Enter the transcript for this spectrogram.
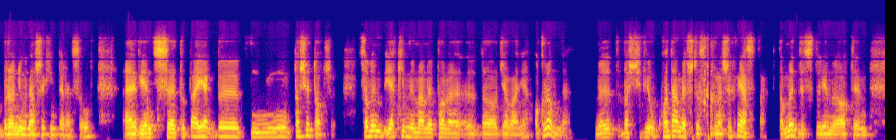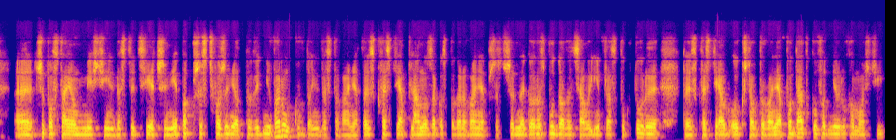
bronił naszych interesów, e, więc tutaj jakby mm, to się toczy. Co my, jakie my mamy pole do działania? Ogromne. My właściwie układamy wszystko w naszych miastach. To my decydujemy o tym, czy powstają w mieście inwestycje, czy nie, poprzez stworzenie odpowiednich warunków do inwestowania. To jest kwestia planu zagospodarowania przestrzennego, rozbudowy całej infrastruktury, to jest kwestia kształtowania podatków od nieruchomości.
